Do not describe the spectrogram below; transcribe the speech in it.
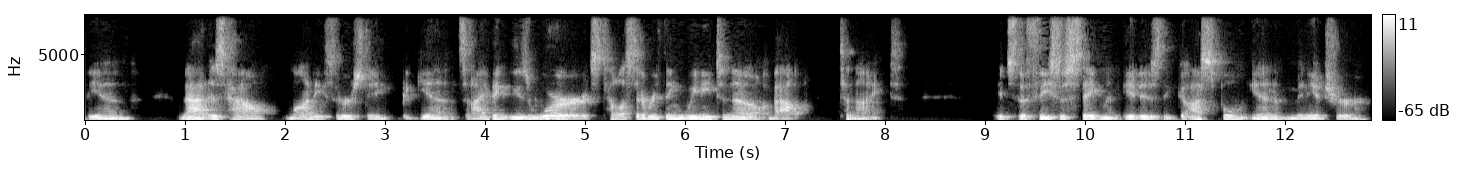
the end. That is how Maundy Thursday begins. And I think these words tell us everything we need to know about tonight. It's the thesis statement, it is the gospel in miniature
